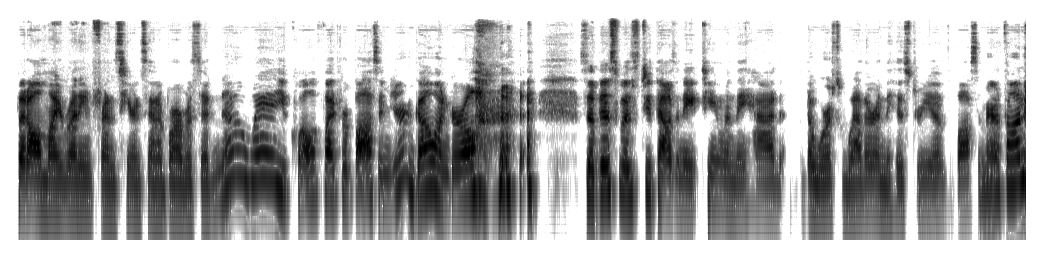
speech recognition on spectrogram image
But all my running friends here in Santa Barbara said, No way, you qualified for Boston. You're going, girl. so this was 2018 when they had the worst weather in the history of the Boston Marathon.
